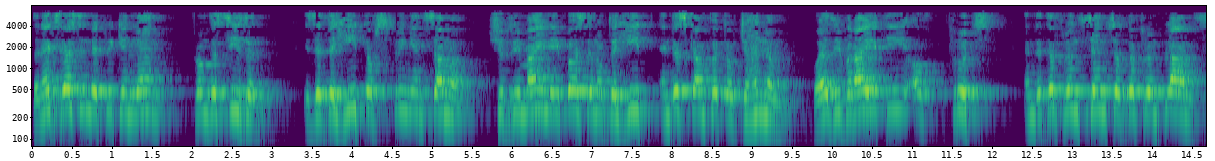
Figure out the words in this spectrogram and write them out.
The next lesson that we can learn from the season is that the heat of spring and summer should remind a person of the heat and discomfort of Jahannam, while the variety of fruits and the different scents of different plants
